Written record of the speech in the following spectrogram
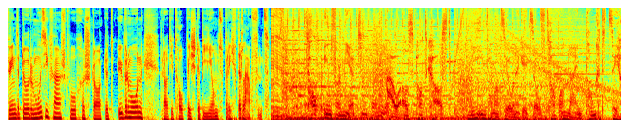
Die Winterthur Musikfestwoche startet übermorgen. Radio Top ist dabei und berichtet laufend. Top informiert, auch als Podcast. Mehr Informationen gibt es auf toponline.ch.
